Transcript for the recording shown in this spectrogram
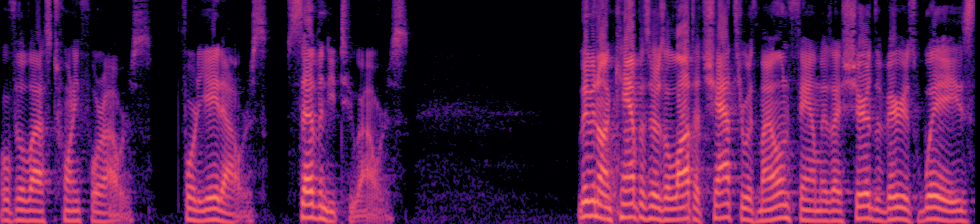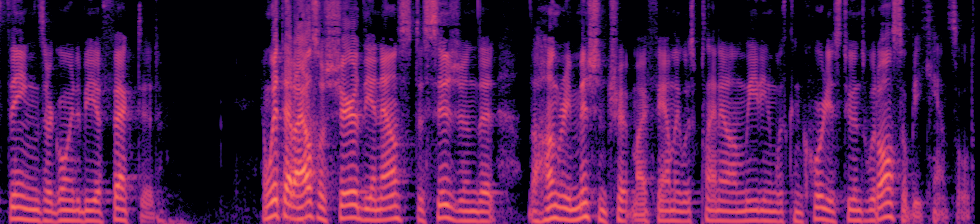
over the last 24 hours, 48 hours, 72 hours. Living on campus, there's a lot to chat through with my own family as I shared the various ways things are going to be affected. And with that, I also shared the announced decision that the Hungary mission trip my family was planning on leading with Concordia students would also be canceled.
